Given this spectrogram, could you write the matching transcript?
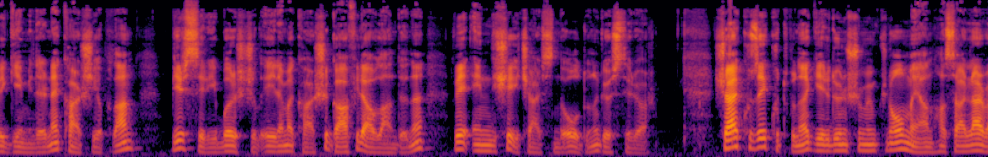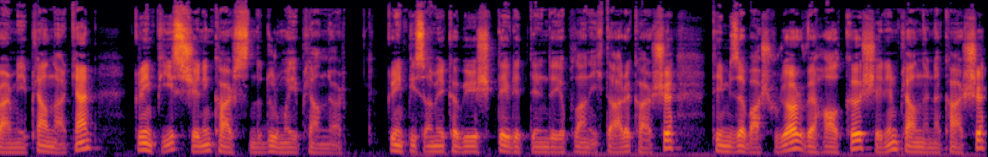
ve gemilerine karşı yapılan bir seri barışçıl eyleme karşı gafil avlandığını ve endişe içerisinde olduğunu gösteriyor. Shell Kuzey Kutbu'na geri dönüşü mümkün olmayan hasarlar vermeyi planlarken Greenpeace Shell'in karşısında durmayı planlıyor. Greenpeace Amerika Birleşik Devletleri'nde yapılan ihtara karşı temize başvuruyor ve halkı Shell'in planlarına karşı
